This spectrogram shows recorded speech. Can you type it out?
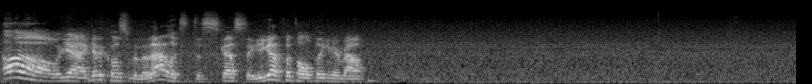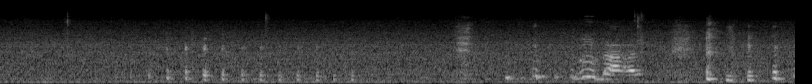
Oh yeah, get it closer to that. That looks disgusting. You gotta put the whole thing in your mouth. Ooh, bad.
